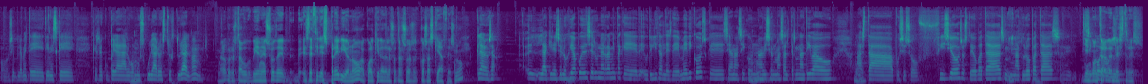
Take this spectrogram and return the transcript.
o simplemente tienes que, que recuperar algo muscular o estructural, vamos. Bueno, pero está bien eso de... Es decir, es previo, ¿no? A cualquiera de las otras cosas- que haces, ¿no? Claro, o sea, la kinesiología puede ser una herramienta que utilizan desde médicos que sean así con una visión más alternativa o hasta, pues eso, fisios, osteópatas, naturópatas, eh, Y encontrar el estrés.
